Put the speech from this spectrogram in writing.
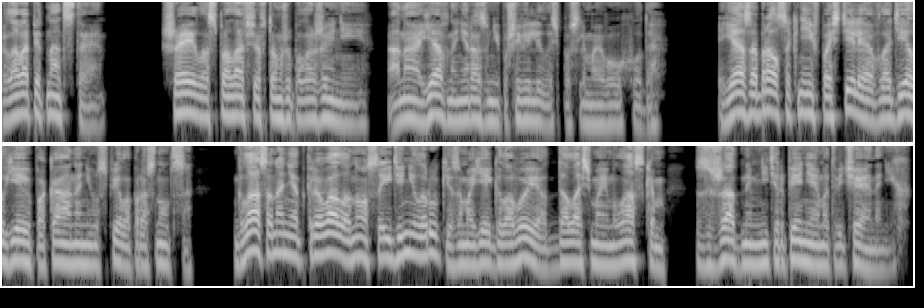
Глава 15. Шейла спала все в том же положении. Она явно ни разу не пошевелилась после моего ухода. Я забрался к ней в постель и овладел ею, пока она не успела проснуться. Глаз она не открывала, но соединила руки за моей головой и отдалась моим ласкам, с жадным нетерпением отвечая на них.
